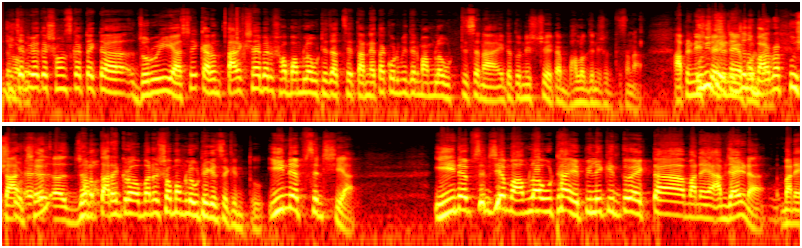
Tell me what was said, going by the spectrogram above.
বিচার বিভাগের সংস্কারটা একটা জরুরি আছে কারণ তারেক সাহেবের সব মামলা উঠে যাচ্ছে তার নেতা কর্মীদের মামলা উঠতেছে না এটা তো নিশ্চয়ই এটা ভালো জিনিস হচ্ছে না। আপনি নিশ্চয়ই তারেক রহমানের সব মামলা উঠে গেছে কিন্তু ইন অ্যাবসেন্সিয়া ইন অ্যাবসেন্সিয়া মামলা উঠা এপিলে কিন্তু একটা মানে আমি জানি না মানে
